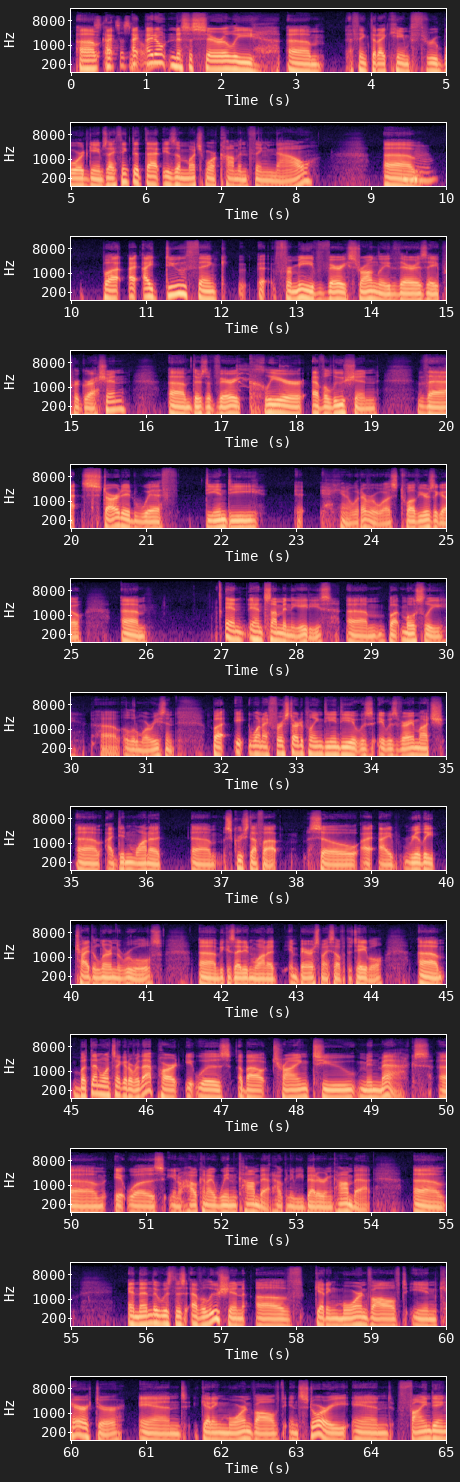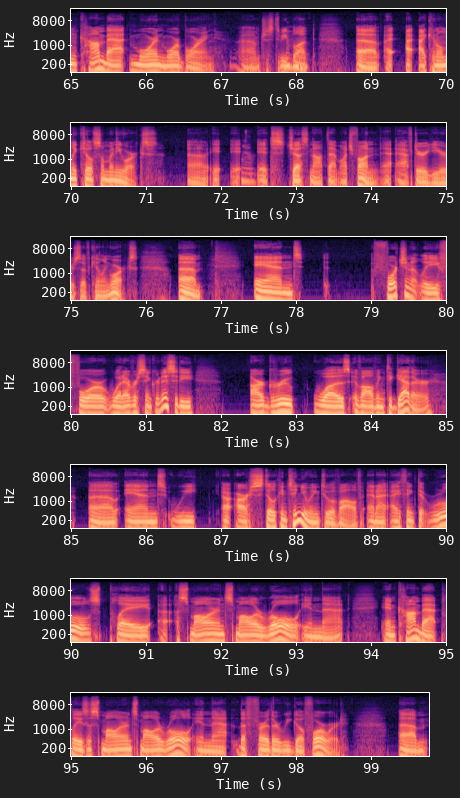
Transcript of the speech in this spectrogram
I, no. I, I, don't necessarily um, think that I came through board games. I think that that is a much more common thing now. Um, mm-hmm. But I, I do think, uh, for me, very strongly, there is a progression. Um, there's a very clear evolution that started with D and D, eh, you know, whatever it was, twelve years ago, um, and and some in the eighties, um, but mostly uh, a little more recent. But it, when I first started playing D and D, it was it was very much uh, I didn't want to um, screw stuff up, so I, I, really tried to learn the rules uh, because I didn't want to embarrass myself at the table. Um, but then once I got over that part, it was about trying to min max. Um, it was, you know, how can I win combat? How can I be better in combat? Um, and then there was this evolution of getting more involved in character and getting more involved in story and finding combat more and more boring. Um, just to be mm-hmm. blunt, uh, I, I can only kill so many orcs. Uh, it, it, yeah. It's just not that much fun after years of killing orcs. Um, and fortunately, for whatever synchronicity, our group was evolving together, uh, and we are still continuing to evolve. And I, I think that rules play a, a, smaller and smaller role in that, and combat plays a smaller and smaller role in that the further we go forward. Um,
